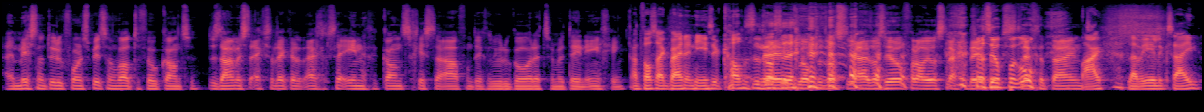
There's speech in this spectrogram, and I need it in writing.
hij mist natuurlijk voor een spits nog wel te veel kansen. Dus daarom is het extra lekker dat eigenlijk zijn enige kans gisteravond tegen Ludogorets er meteen inging. Het was eigenlijk bijna niet eens een kans. Het nee, was, eh, klopt. Het was, ja, het was heel, vooral heel slecht was verdedigd. heel ook per slecht getimed. Maar laten we eerlijk zijn,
